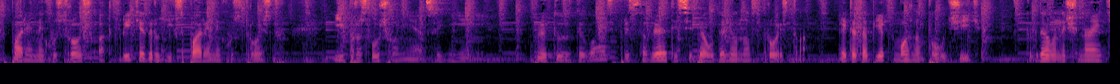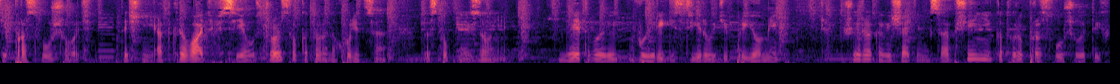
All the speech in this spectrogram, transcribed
спаренных устройств, открытия других спаренных устройств и прослушивания соединений. Bluetooth девайс представляет из себя удаленное устройство. Этот объект можно получить, когда вы начинаете прослушивать, точнее открывать все устройства, которые находятся в доступной зоне. Для этого вы регистрируете приемник широковещательных сообщений, который прослушивает их.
